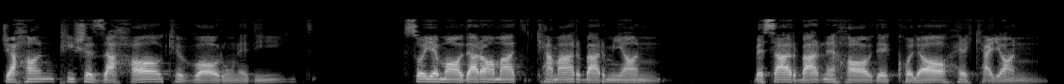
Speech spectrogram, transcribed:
جهان پیش ضحاک وارونه دید. سوی مادر آمد کمر بر میان به سر برنهاده کلاه کیان.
